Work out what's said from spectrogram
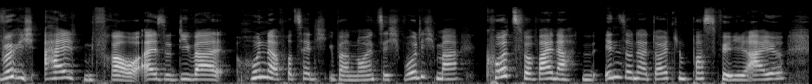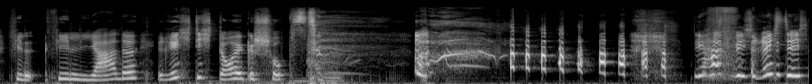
wirklich alten Frau, also die war hundertprozentig über 90, wurde ich mal kurz vor Weihnachten in so einer deutschen Postfiliale Fil Filiale richtig doll geschubst. die hat mich richtig,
